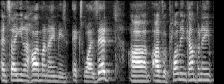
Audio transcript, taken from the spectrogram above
and say, you know, hi, my name is XYZ. Um, I have a plumbing company.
